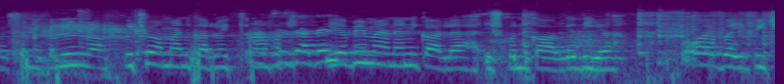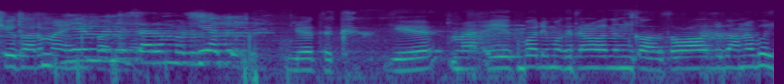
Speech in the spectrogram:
ये ला ऐसे निकल नहीं रहा। पीछे मैं निकालू इतना। ये भी मैंने निकाला है इसको निकाल के दिया। ओए भाई पीछे कर मैं ही निकाला। ये देख ये मैं एक बार ही मैं कितना वाला निकालता हूँ आज लगाना भाई।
